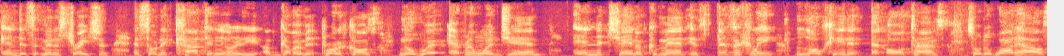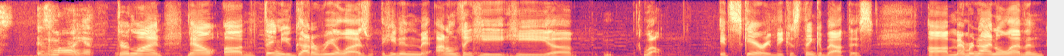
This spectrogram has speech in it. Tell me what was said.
in this administration. And so the continuity of government protocols know where everyone, Jan, in the chain of command is physically located at all times. So the White House is lying. They're lying. Now, uh, the thing you got to realize, he didn't. Ma- I don't think he he. Uh, well, it's scary because think about this. Uh, remember 9/11?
